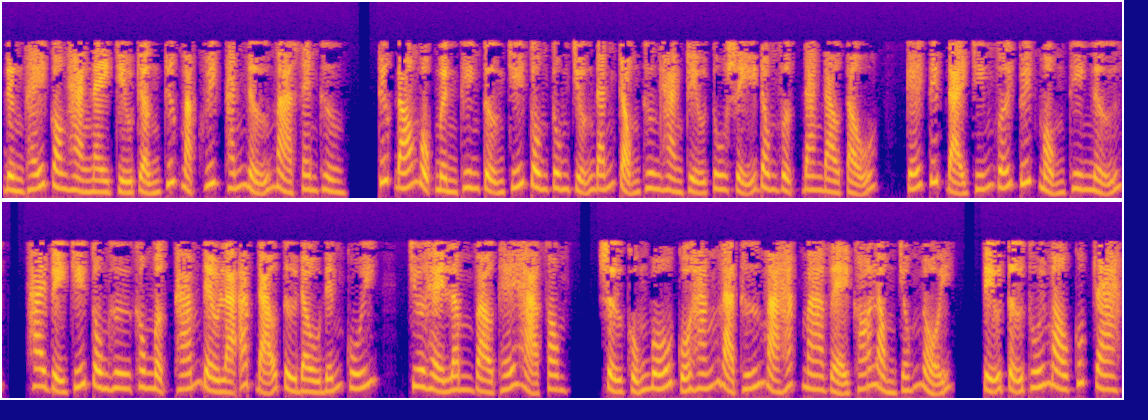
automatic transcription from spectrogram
đừng thấy con hàng này chịu trận trước mặt huyết thánh nữ mà xem thường. Trước đó một mình thiên tượng chí tôn tung trưởng đánh trọng thương hàng triệu tu sĩ đông vực đang đào tẩu, kế tiếp đại chiến với tuyết mộng thiên nữ, hai vị trí tôn hư không mật thám đều là áp đảo từ đầu đến cuối, chưa hề lâm vào thế hạ phong. Sự khủng bố của hắn là thứ mà hắc ma vệ khó lòng chống nổi, tiểu tử thúi mau cút ra,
